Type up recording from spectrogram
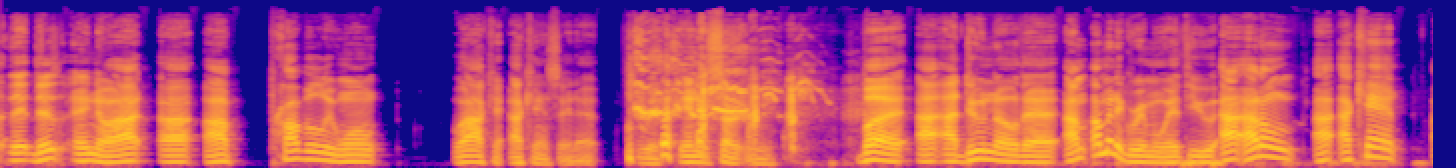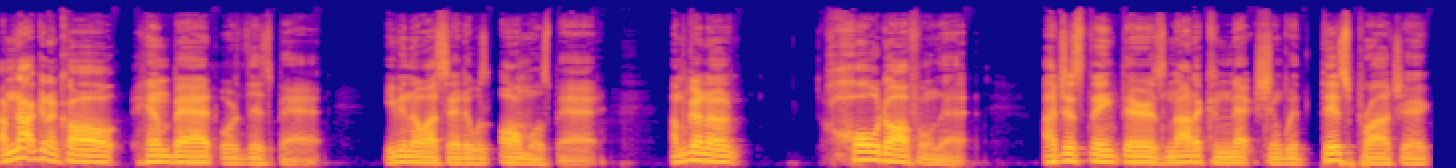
th- this you know, I I, I probably won't. Well, I can't I can't say that with any certainty, but I, I do know that I'm I'm in agreement with you. I, I don't I, I can't I'm not gonna call him bad or this bad, even though I said it was almost bad. I'm gonna hold off on that. I just think there's not a connection with this project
